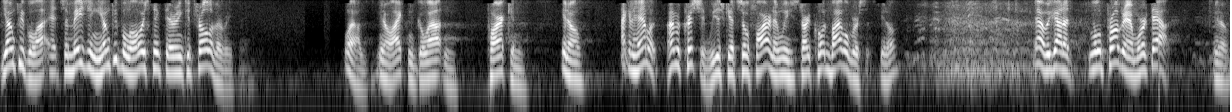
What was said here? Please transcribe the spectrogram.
young people, it's amazing. Young people always think they're in control of everything. Well, you know, I can go out and park and, you know, I can handle it. I'm a Christian. We just get so far and then we start quoting Bible verses, you know. yeah, we got a little program worked out, you know.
